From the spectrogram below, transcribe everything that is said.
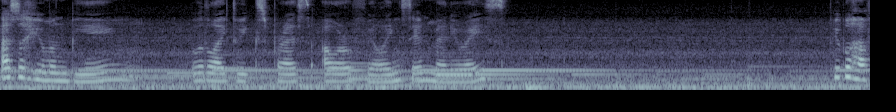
As a human being, would like to express our feelings in many ways. People have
